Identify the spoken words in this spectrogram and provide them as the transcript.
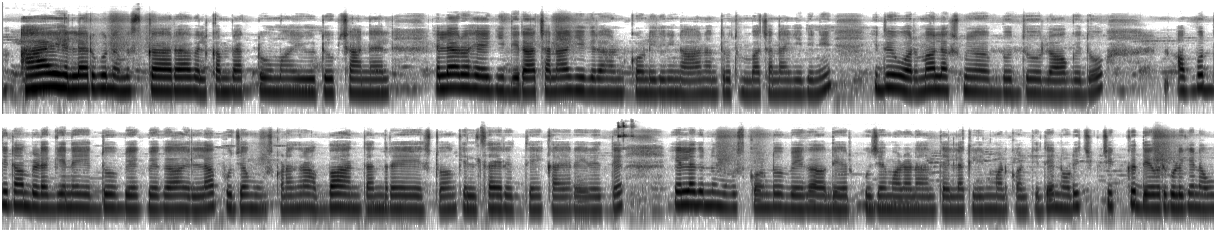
ಹಾಯ್ ಎಲ್ಲರಿಗೂ ನಮಸ್ಕಾರ. Welcome back to my YouTube channel ಎಲ್ಲರೂ ಹೇಗಿದ್ದೀರಾ? ಚೆನ್ನಾಗಿದ್ದೀರಾ ಅಂದ್ಕೊಂಡಿದ್ದೀನಿ. ನಾನಂತೂ ತುಂಬ ಚೆನ್ನಾಗಿದ್ದೀನಿ. ಇದು ವರ್ಮಾಲಕ್ಷ್ಮಿ ಹಬ್ಬದ್ದು ಲಾಗ್ ಇದು. ಹಬ್ಬದ ದಿನ ಬೆಳಗ್ಗೆನೇ ಎದ್ದು ಬೇಗ ಬೇಗ ಎಲ್ಲ ಪೂಜೆ ಮುಗಿಸ್ಕೊಂಡ್ರೆ ಹಬ್ಬ ಅಂತಂದರೆ ಎಷ್ಟೊಂದು ಕೆಲಸ ಇರುತ್ತೆ, ಕಾರ್ಯ ಇರುತ್ತೆ. ಎಲ್ಲದನ್ನು ಮುಗಿಸ್ಕೊಂಡು ಬೇಗ ದೇವ್ರ ಪೂಜೆ ಮಾಡೋಣ ಅಂತ ಎಲ್ಲ ಕ್ಲೀನ್ ಮಾಡ್ಕೊತಿದ್ದೆ. ನೋಡಿ ಚಿಕ್ಕ ಚಿಕ್ಕ ದೇವ್ರುಗಳಿಗೆ ನಾವು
